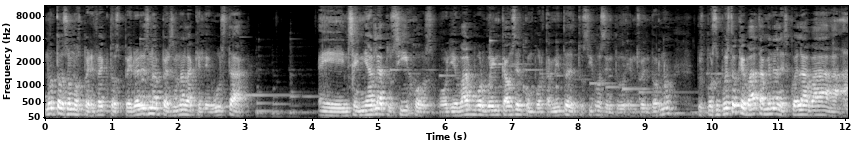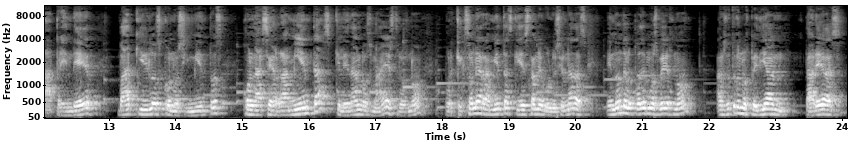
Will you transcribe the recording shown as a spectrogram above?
no todos somos perfectos, pero eres una persona a la que le gusta eh, enseñarle a tus hijos o llevar por buen causa el comportamiento de tus hijos en, tu, en su entorno, pues por supuesto que va también a la escuela, va a aprender, va a adquirir los conocimientos con las herramientas que le dan los maestros, ¿no? Porque son herramientas que ya están evolucionadas. ¿En dónde lo podemos ver, no? A nosotros nos pedían tareas,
